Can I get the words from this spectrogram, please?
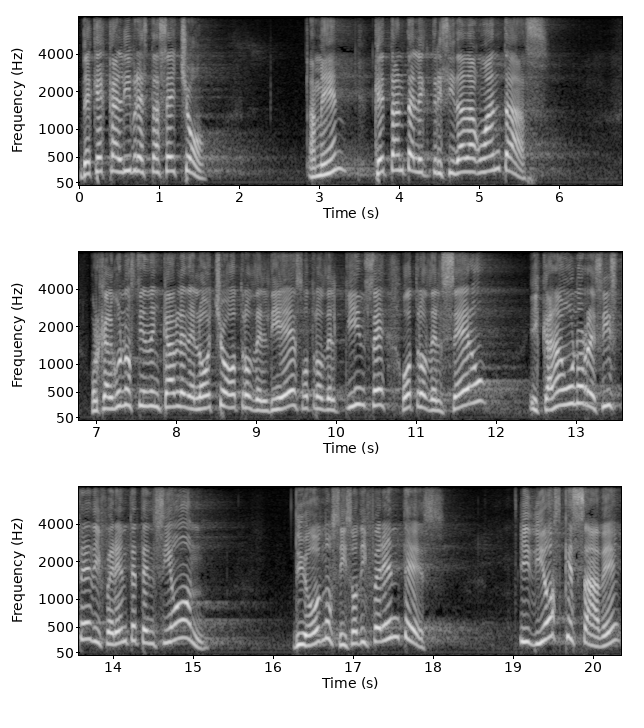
¿De qué calibre estás hecho? Amén. ¿Qué tanta electricidad aguantas? Porque algunos tienen cable del 8, otros del 10, otros del 15, otros del 0. Y cada uno resiste diferente tensión. Dios nos hizo diferentes. Y Dios que sabe,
